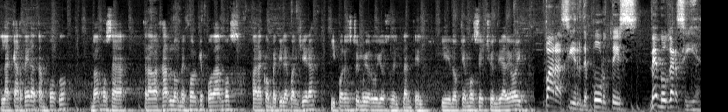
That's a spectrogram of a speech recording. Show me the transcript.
la cartera tampoco. Vamos a trabajar lo mejor que podamos para competir a cualquiera y por eso estoy muy orgulloso del plantel y de lo que hemos hecho el día de hoy. Para Sir Deportes, Memo García.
